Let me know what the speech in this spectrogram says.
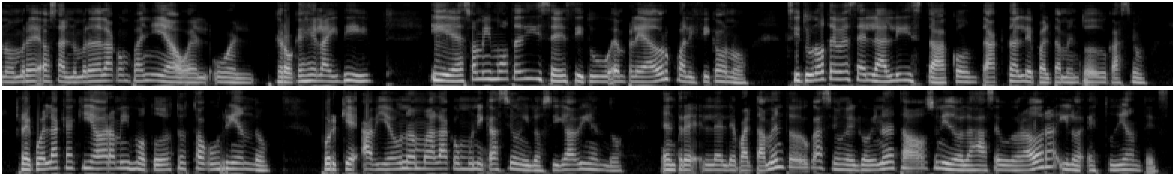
nombre, o sea, el nombre de la compañía o el, o el, creo que es el ID, y eso mismo te dice si tu empleador cualifica o no. Si tú no te ves en la lista, contacta al Departamento de Educación. Recuerda que aquí ahora mismo todo esto está ocurriendo porque había una mala comunicación y lo sigue habiendo entre el, Departamento de Educación, el gobierno de Estados Unidos, las aseguradoras y los estudiantes.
